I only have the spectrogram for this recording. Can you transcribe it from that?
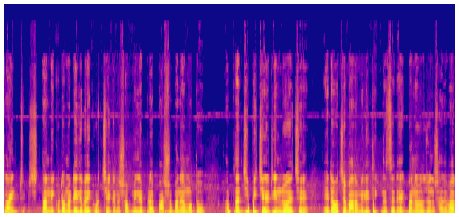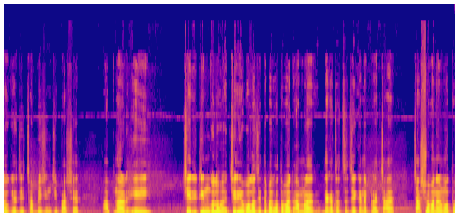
ক্লায়েন্ট তার নিকট আমরা ডেলিভারি করছি। এখানে সব মিলে প্রায় পাঁচশো বানের মতো আপনার জিপি চেরিটিন রয়েছে। এটা হচ্ছে বারো মিলি থিকনেসের এক বানের ওজন সাড়ে বারো কেজি, ছাব্বিশ ইঞ্চি পাশের আপনার এই চেরিটিনগুলো চেরিও বলা যেতে পারে, অথবা আমরা দেখা যাচ্ছে যে এখানে প্রায় চা চারশো বানের মতো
